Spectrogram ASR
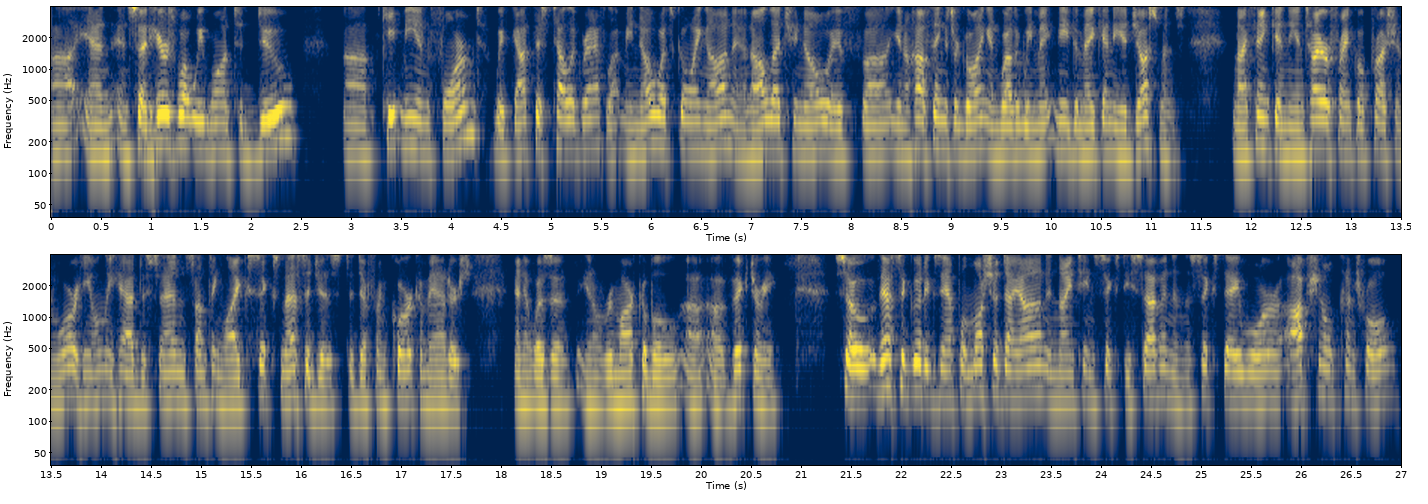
uh, and, and said, here's what we want to do. Uh, keep me informed. We've got this telegraph. Let me know what's going on, and I'll let you know if uh, you know how things are going and whether we may need to make any adjustments. And I think in the entire Franco-Prussian War, he only had to send something like six messages to different corps commanders, and it was a you know remarkable uh, victory. So that's a good example. Moshe Dayan in 1967 in the Six Day War, optional control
